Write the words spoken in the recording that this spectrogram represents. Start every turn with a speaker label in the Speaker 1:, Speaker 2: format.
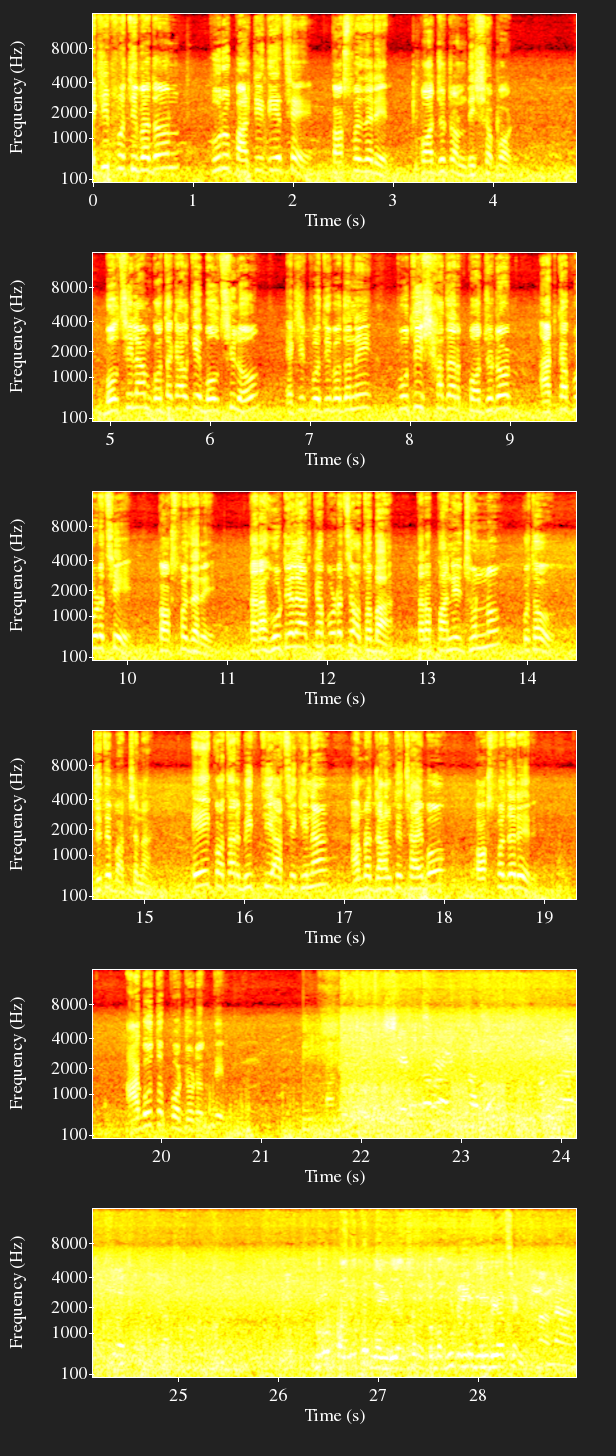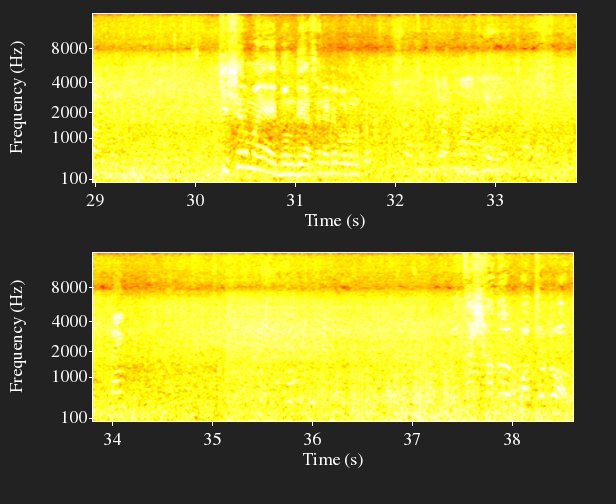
Speaker 1: একটি প্রতিবেদন পুরো পাল্টে দিয়েছে কক্সবাজারের পর্যটন দৃশ্যপট। বলছিলাম, গতকালকে বলছিল, একটি প্রতিবেদনে পঁচিশ হাজার পর্যটক আটকা পড়েছে কক্সবাজারে। তারা হোটেলে আটকা পড়েছে অথবা তারা পানির জন্য কোথাও যেতে পারছে না। এই কথার ভিত্তি আছে কিনা আমরা জানতে চাইব কক্সবাজারের আগত পর্যটকদের। পানিতে বন্দি আছেন অথবা হোটেলে বন্দি আছেন?
Speaker 2: না।
Speaker 1: কিসের মায়ায় বন্দি আছেন? এটা বলুন তো। পঁচিশ হাজার পর্যটক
